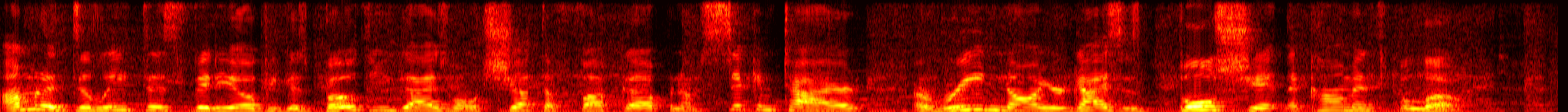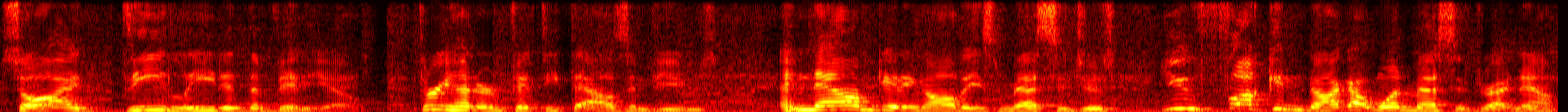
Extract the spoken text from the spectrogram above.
I'm gonna delete this video because both of you guys won't shut the fuck up, and I'm sick and tired of reading all your guys' bullshit in the comments below. So I deleted the video. 350,000 views. And now I'm getting all these messages. You fucking. No, I got one message right now.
